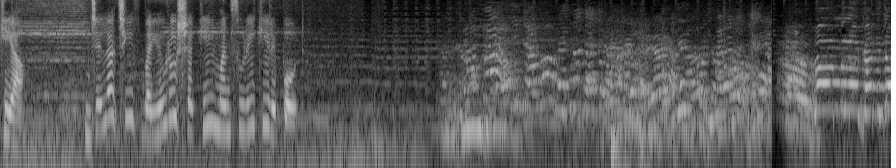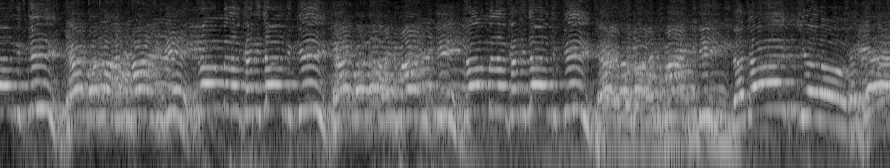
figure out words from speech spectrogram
किया। जिला चीफ ब्यूरो शकील मंसूरी की रिपोर्ट। जय बोलो हनुमान की। जय जय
